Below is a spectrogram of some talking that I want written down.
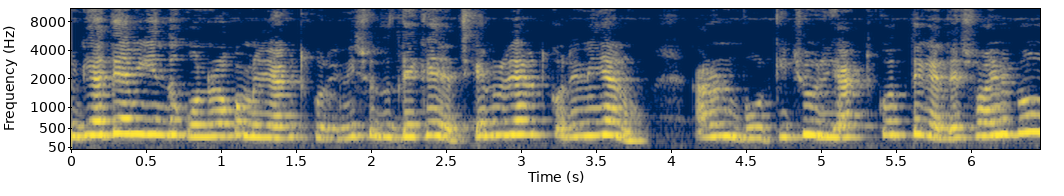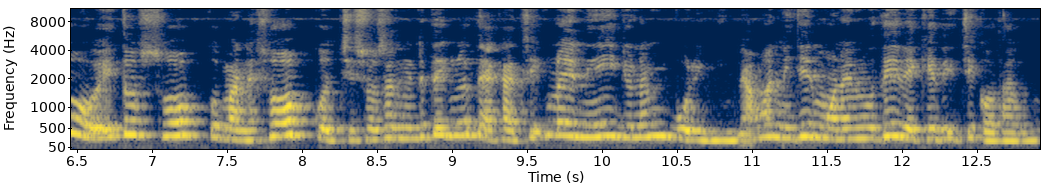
মিডিয়াতে আমি কিন্তু কোনো রকম রিয়াক্ট করিনি, শুধু দেখে যাচ্ছি। কেন রিয়াক্ট করিনি জানো? কারণ কিছু রিয়াক্ট করতে গেলে সবাই এই তো সব মানে সব করছে সোশ্যাল মিডিয়াতে এগুলো দেখাচ্ছে, এগুলো নেই এই জন্য আমি বলিনি। আমার নিজের মনের মধ্যেই রেখে দিচ্ছি কথাগুলো।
